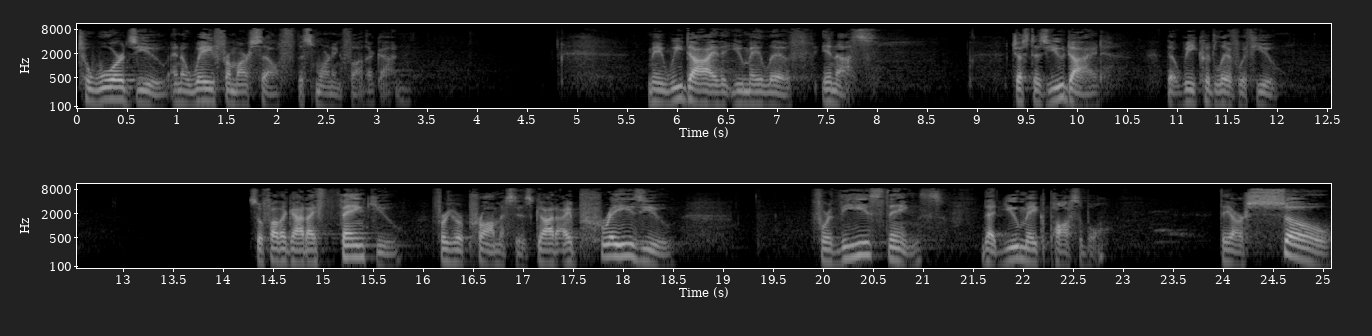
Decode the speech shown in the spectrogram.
towards you and away from ourselves this morning, Father God. May we die that you may live in us, just as you died that we could live with you. So Father God, I thank you for your promises. God, I praise you for these things that you make possible. They are so,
